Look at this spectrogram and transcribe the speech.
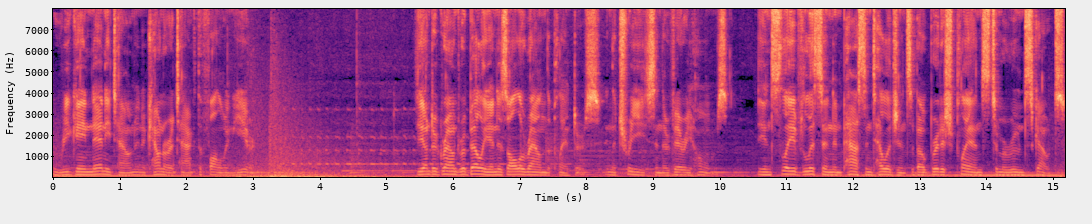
who regained Nannytown in a counterattack the following year. The underground rebellion is all around the planters, in the trees, in their very homes. The enslaved listen and pass intelligence about British plans to Maroon scouts.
